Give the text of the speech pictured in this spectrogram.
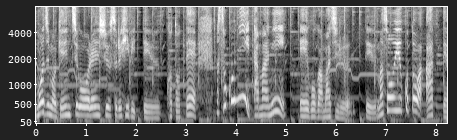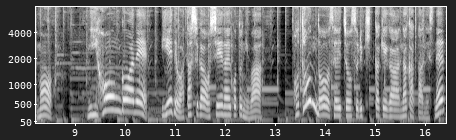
文字も現地語を練習する日々っていうことで、まあ、そこにたまに英語が混じるっていう、まあ、そういうことはあっても日本語はね家で私が教えないことにはほとんど成長するきっかけがなかったんですね。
